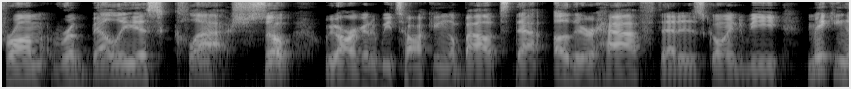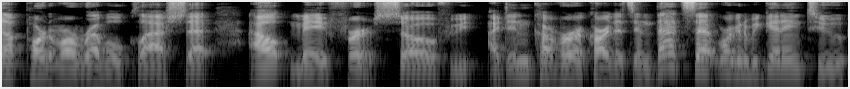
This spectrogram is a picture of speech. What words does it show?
from Rebellious Clash. So we are going to be talking about that other half that is going to be making up part of our Rebel Clash set out May 1st. So if we, I didn't cover a card that's in that set, we're going to be getting to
